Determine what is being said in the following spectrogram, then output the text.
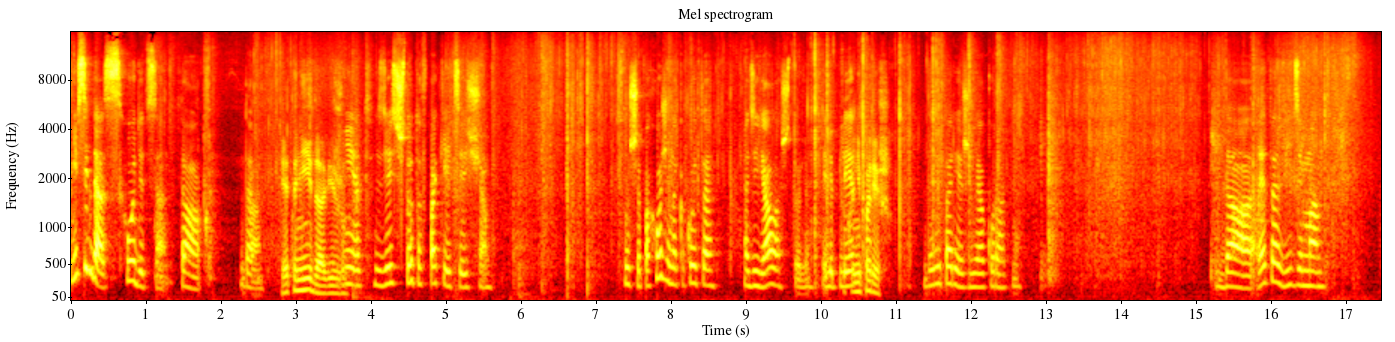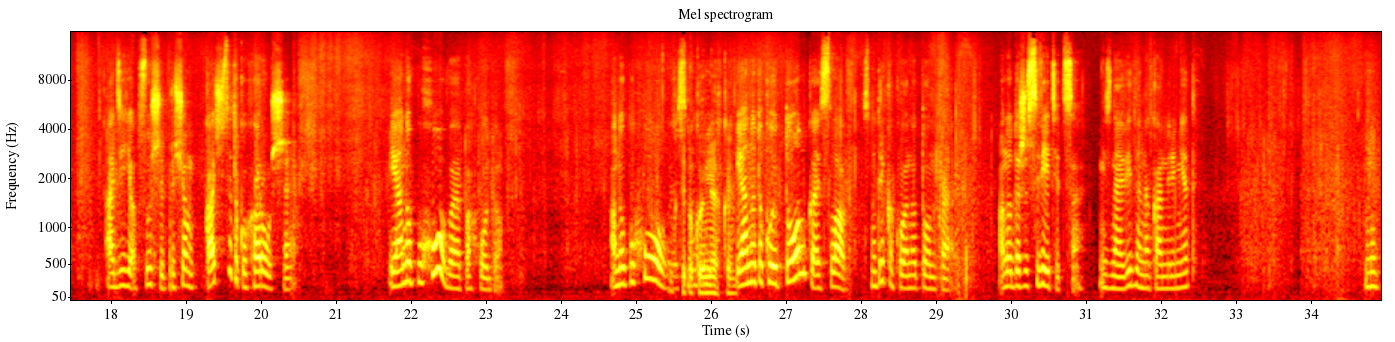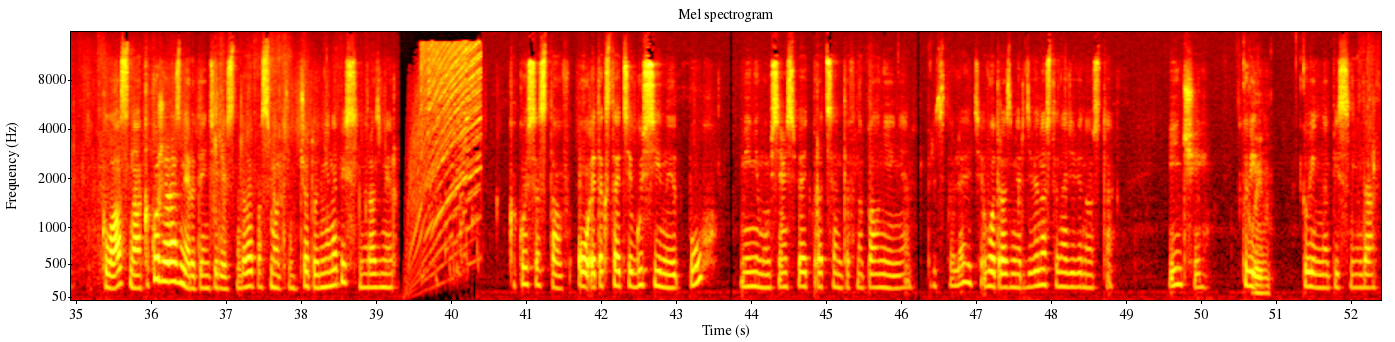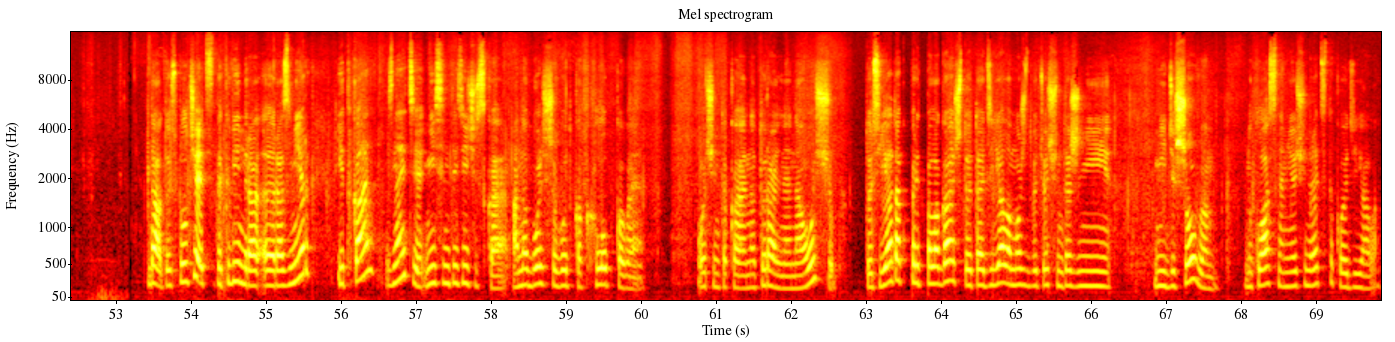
Не всегда сходится. Так, да. Это не еда, вижу. Нет, здесь что-то в пакете еще. Слушай, похоже на какое-то одеяло, что ли? Или плед. Только не порежь. Да не порежу, я аккуратно. Да, это, видимо, одеяло. Слушай, причем качество такое хорошее. И оно пуховое, походу. Оно пуховое. Ух ты, какое мягкое. И оно такое тонкое, Слав. Смотри, какое оно тонкое. Оно даже светится. Не знаю, видно на камере, нет? Ну, классно. А какой же размер, это интересно? Давай посмотрим. Что тут не написано размер? Какой состав? О, это, кстати, гусиный пух минимум 75% наполнения. Представляете? Вот размер 90 на 90. Инчи. Квин. Квин написано, да. Да, то есть получается это квин э, размер. И ткань, знаете, не синтетическая, она больше вот как хлопковая. Очень такая натуральная на ощупь. То есть я так предполагаю, что это одеяло может быть очень даже не, не дешевым, но классное. Мне очень нравится такое одеяло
